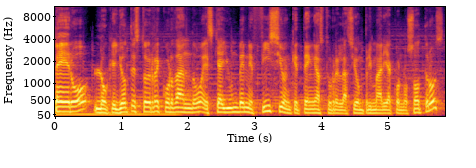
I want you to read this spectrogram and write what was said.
pero lo que yo te estoy recordando es que hay un beneficio en que tengas tu relación primaria con nosotros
